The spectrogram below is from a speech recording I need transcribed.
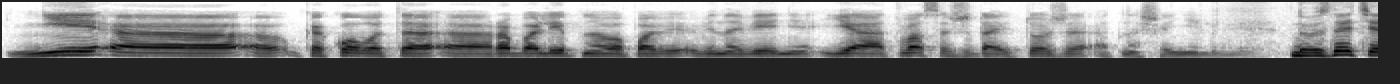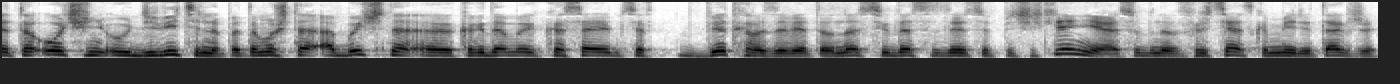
ни э, э, какого-то э, раболепного повиновения. Я от вас ожидаю тоже отношения любви. Ну, вы знаете, это очень удивительно, потому что обычно, э, когда мы касаемся Ветхого Завета, у нас всегда создается впечатление, особенно в христианском мире также,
